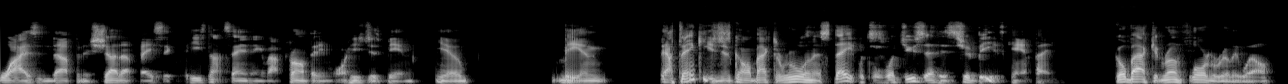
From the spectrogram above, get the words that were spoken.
wisened up and is shut up. Basically, he's not saying anything about Trump anymore. He's just being, you know, being. I think he's just gone back to ruling his state, which is what you said it should be his campaign. Go back and run Florida really well,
